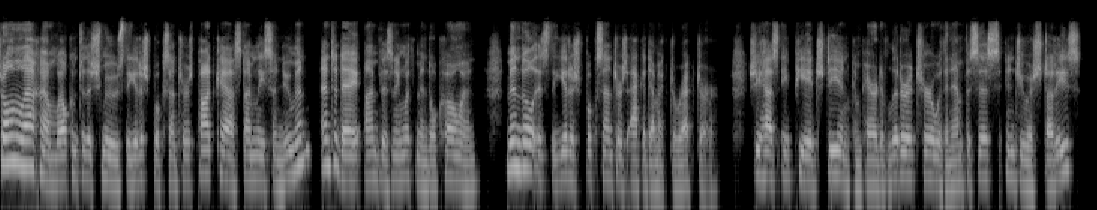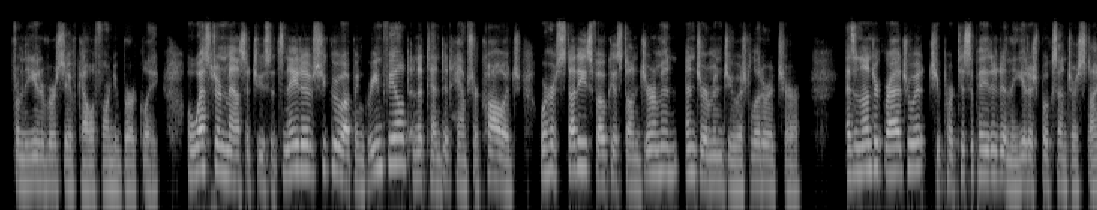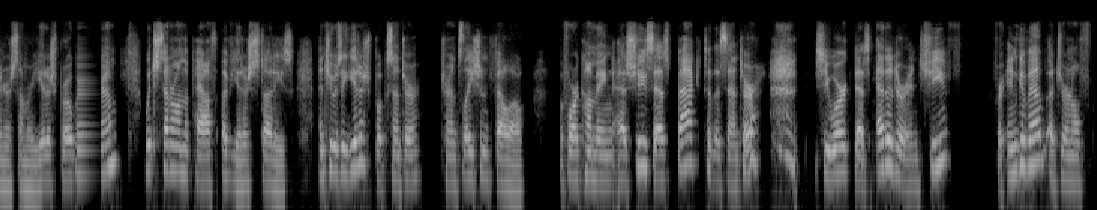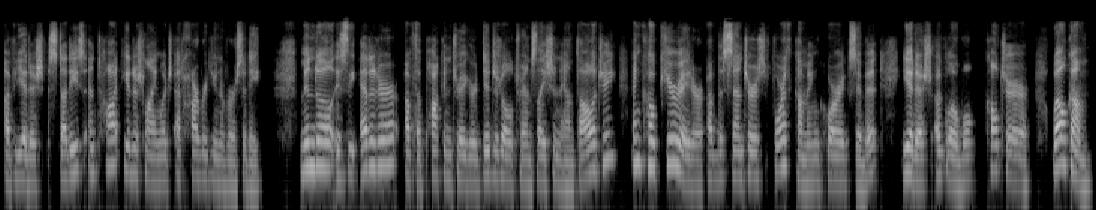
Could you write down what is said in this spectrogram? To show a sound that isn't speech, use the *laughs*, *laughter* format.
Shalom Alechem. Welcome to the Shmooze, the Yiddish Book Center's podcast. I'm Lisa Newman, and today I'm visiting with Mindl Cohen. Mindl is the Yiddish Book Center's academic director. She has a PhD in comparative literature with an emphasis in Jewish studies from the University of California, Berkeley. A Western Massachusetts native, she grew up in Greenfield and attended Hampshire College, where her studies focused on German and German Jewish literature. As an undergraduate, she participated in the Yiddish Book Center Steiner Summer Yiddish program, which set her on the path of Yiddish studies. And she was a Yiddish Book Center Translation Fellow. Before coming, as she says, back to the center, *laughs* she worked as editor in chief for In geveb, a journal of Yiddish studies, and taught Yiddish language at Harvard University. Mindl is the editor of the Pakn Treger Digital Translation Anthology and co-curator of the center's forthcoming core exhibit, Yiddish, A Global Culture. Welcome.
